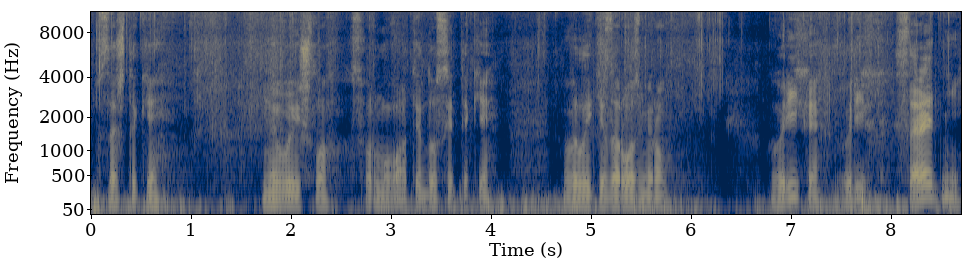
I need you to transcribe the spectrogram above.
все ж таки не вийшло сформувати досить таки великі за розміром горіхи. Горіх середній,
